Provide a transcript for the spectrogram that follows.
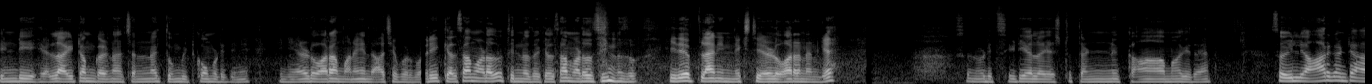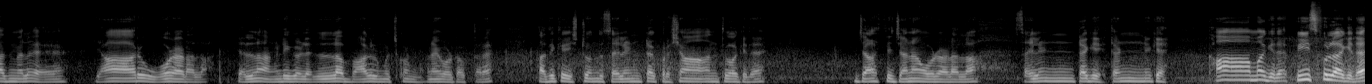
ತಿಂಡಿ ಎಲ್ಲ ಐಟಮ್ಗಳನ್ನ ಚೆನ್ನಾಗಿ ತುಂಬಿಟ್ಕೊಂಬಿಟ್ಟಿದ್ದೀನಿ ಇನ್ನು ಎರಡು ವಾರ ಮನೆಯಿಂದ ಆಚೆ ಬರ್ಬೋದು. ಬರೀ ಕೆಲಸ ಮಾಡೋದು, ತಿನ್ನೋದು, ಕೆಲಸ ಮಾಡೋದು, ತಿನ್ನೋದು. ಇದೇ ಪ್ಲ್ಯಾನ್ ಇನ್ನು ನೆಕ್ಸ್ಟ್ ಎರಡು ವಾರ ನನಗೆ. ಸೊ ನೋಡಿ ಸಿಟಿ ಎಲ್ಲ ಎಷ್ಟು ತಣ್ಣಗೆ ಕಾಮಾಗಿದೆ ಸೊ ಇಲ್ಲಿ ಆರು ಗಂಟೆ ಆದಮೇಲೆ ಯಾರೂ ಓಡಾಡಲ್ಲ. ಎಲ್ಲ ಅಂಗಡಿಗಳೆಲ್ಲ ಬಾಗಿಲು ಮುಚ್ಕೊಂಡು ಮನೆಗೆ ಹೊರಟೋಗ್ತಾರೆ. ಅದಕ್ಕೆ ಇಷ್ಟೊಂದು ಸೈಲೆಂಟಾಗಿ ಪ್ರಶಾಂತವಾಗಿದೆ. ಜಾಸ್ತಿ ಜನ ಓಡಾಡಲ್ಲ. ಸೈಲೆಂಟಾಗಿ ತಣ್ಣಗೆ ಕಾಮಾಗಿದೆ ಪೀಸ್ಫುಲ್ ಆಗಿದೆ.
